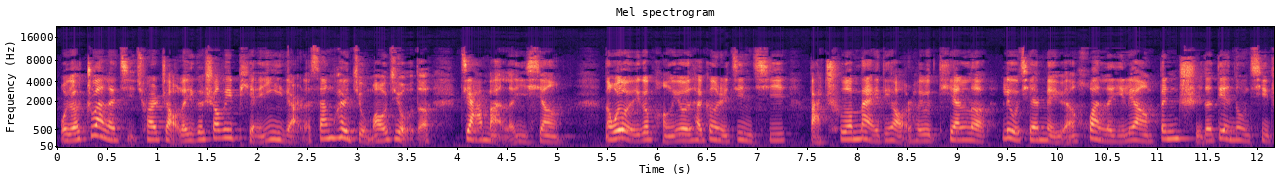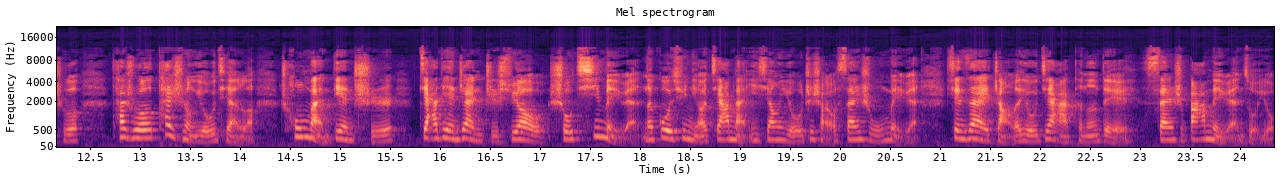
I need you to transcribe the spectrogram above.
我要转了几圈，找了一个稍微便宜一点的三块九毛九的，加满了一箱。那我有一个朋友，他更是近期把车卖掉，然后又添了六千美元换了一辆奔驰的电动汽车。他说太省油钱了，充满电池加电站只需要收七美元。那过去你要加满一箱油至少要三十五美元，现在涨了油价可能得三十八美元左右。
